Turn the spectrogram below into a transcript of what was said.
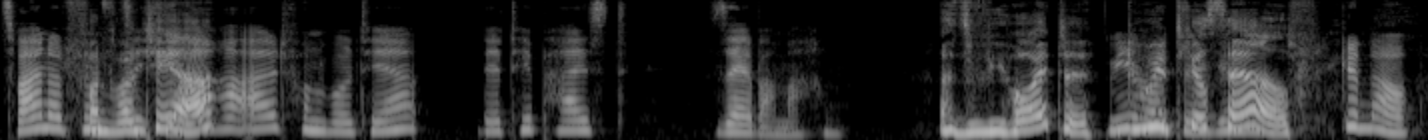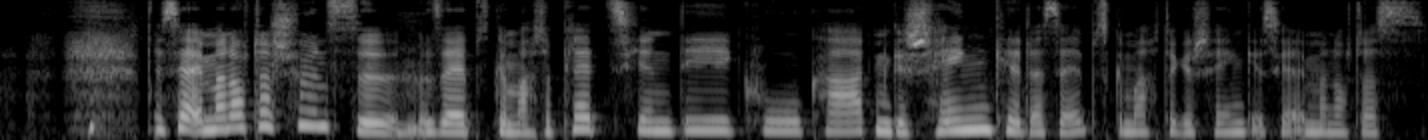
250 Jahre alt von Voltaire. Der Tipp heißt selber machen. Also wie heute. Wie Do heute, it yourself. Genau. genau. Ist ja immer noch das Schönste, selbstgemachte Plätzchen, Deko, Karten, Geschenke. Das selbstgemachte Geschenk ist ja immer noch das,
